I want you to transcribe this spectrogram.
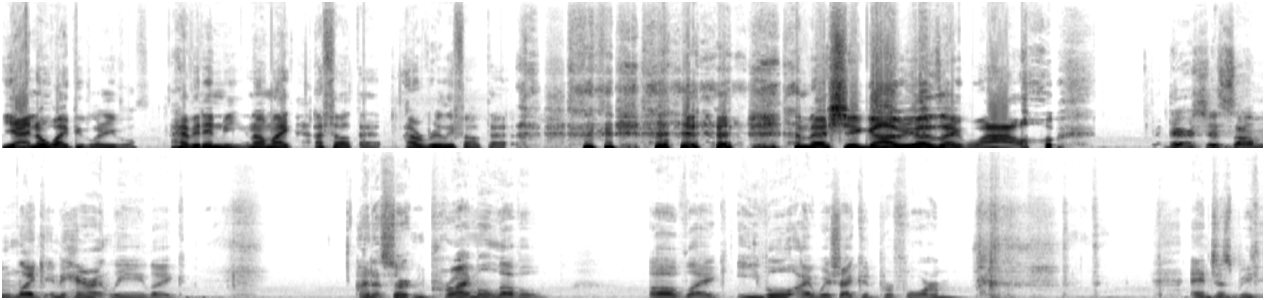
"Yeah, I know white people are evil. I have it in me," and I'm like, I felt that. I really felt that. and that shit got me. I was like, wow. There's just some like inherently like at a certain primal level of like evil I wish I could perform. and just be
